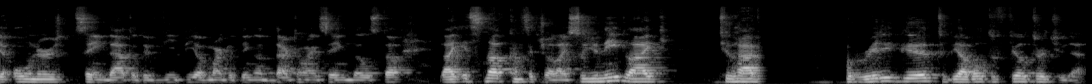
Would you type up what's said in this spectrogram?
the owners saying that, or the VP of marketing or director marketing saying those stuff. Like it's not contextualized, so you need like to have really good to be able to filter to that.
